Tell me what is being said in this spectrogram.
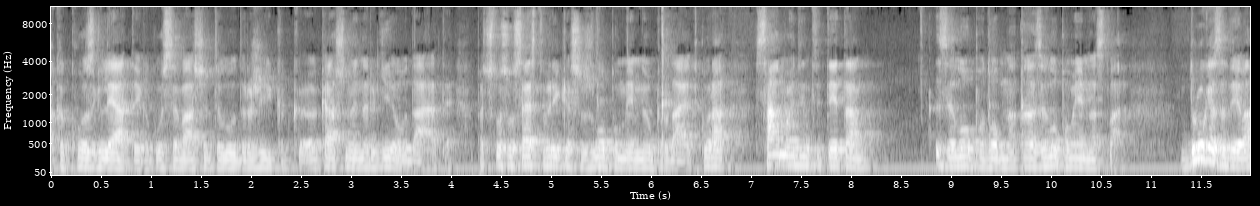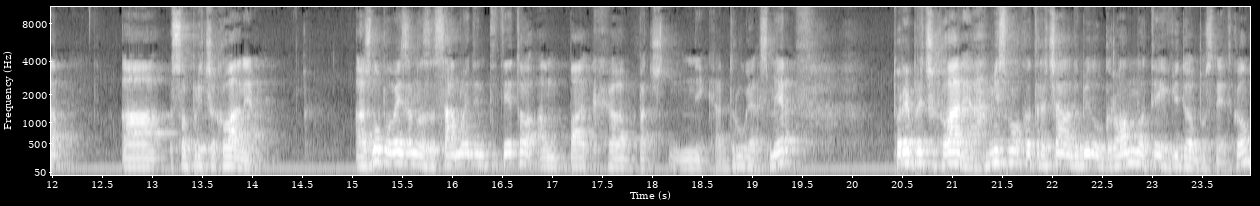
kako izgledate, kako se vaše telo drži, kakšno energijo vdajate. Pač to so vse stvari, ki so zelo pomembne v prodaji. Tako da samo identiteta je zelo, zelo pomembna stvar. Druga zadeva a, so pričakovanja. Zelo povezano z samo identiteto, ampak a, pač neka druga smer. Torej, pričakovanja. Mi smo, kot rečeno, dobili ogromno teh videoposnetkov.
